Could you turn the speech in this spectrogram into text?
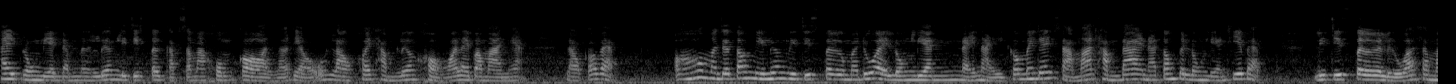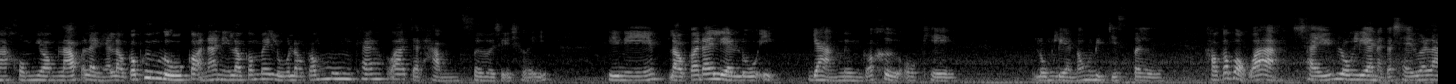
ให้โรงเรียนดำเนินเรื่องรีจิสเตอร์กับสมาคมก่อน แล้วเดี๋ยวเราค่อยทำเรื่องขออะไรประมาณเนี้ยเราก็แบบอ๋อ มันจะต้องมีเรื่องรีจิสเตอร์มาด้วย โรงเรียนไหนๆ ก็ไม่ได้สามารถทำได้นะ ต้องเป็นโรงเรียนที่แบบ รีจิสเตอร์หรือว่าสมาคมยอมรับอะไรเงี้ยเราก็เพิ่งรู้ก่อนหน้านี้เราก็ไม่รู้เราก็มุ่งแค่ว่าจะทำเซอร์เฉยๆ ทีนี้เราก็ได้เรียนรู้อีกอย่างหนึ่งก็คือโอเค โรงเรียนต้องรีจิสเตอร์เขาก็บอกว่าใช้โรงเรียนอาจจะใช้เวลา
